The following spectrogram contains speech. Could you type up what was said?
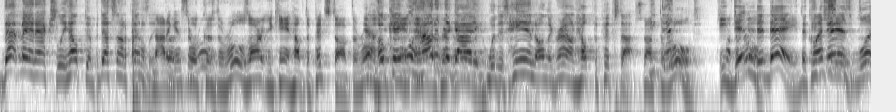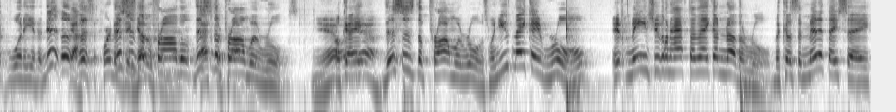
That man actually helped him, but that's not a penalty. not against the well, rule. because the rules aren't you can't help the pit stop. The rules. Yeah, you okay, can't well, how did the guy road. with his hand on the ground help the pit stop? not he the didn't. rule. He didn't today. The question is, what would he have? This, look, Yeah, listen, this is the problem. This is the, problem. with rules. Yeah, oh, Okay. yeah. This is the problem with rules. When you make a rule, it means you're going to have to make another rule because the minute they say,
